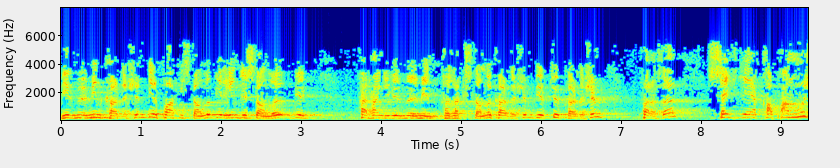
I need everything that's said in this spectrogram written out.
bir mümin kardeşim, bir Pakistanlı, bir Hindistanlı, bir herhangi bir mümin, Kazakistanlı kardeşim, bir Türk kardeşim faraza secdeye kapanmış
